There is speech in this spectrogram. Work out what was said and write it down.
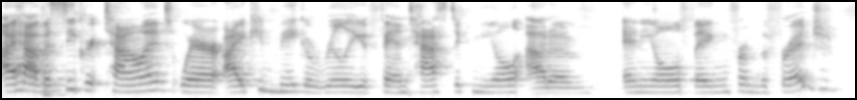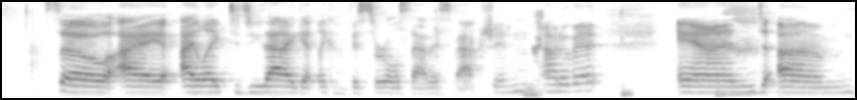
I have a secret talent where I can make a really fantastic meal out of any old thing from the fridge. So I I like to do that. I get like a visceral satisfaction out of it. And um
